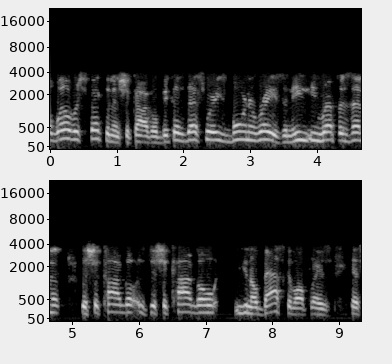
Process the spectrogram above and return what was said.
a well respected in Chicago because that's where he's born and raised, and he, he represented the Chicago the Chicago you know, basketball players that's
